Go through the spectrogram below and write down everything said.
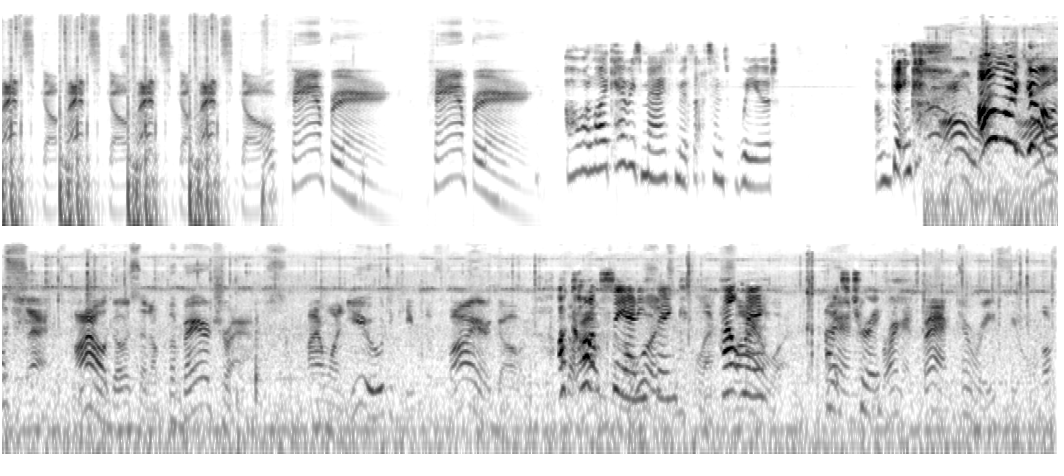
let's go, let's go, let's go, let's go camping. Camping. Oh, I like how his mouth moves. That sounds weird. I'm getting. All right. Oh my all god! set. I'll go set up the bear traps. I want you to keep the fire going. I can't see anything. Help me. firewood. It's Then true. Bring it back to refuel the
